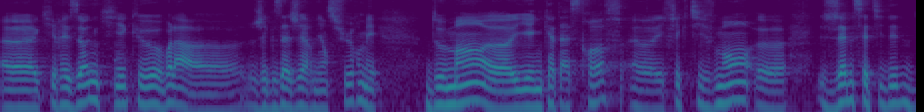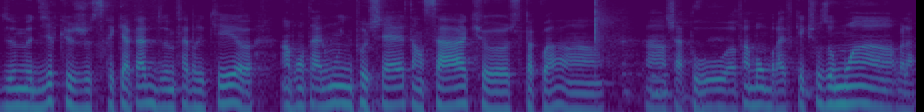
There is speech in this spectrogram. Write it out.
euh, qui résonne, qui est que, voilà, euh, j'exagère bien sûr, mais demain, euh, il y a une catastrophe. effectivement, j'aime cette idée de me dire que je serais capable de me fabriquer un pantalon, une pochette, un sac, je sais pas quoi, un, un chapeau, enfin bon, bref, quelque chose au moins, voilà.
